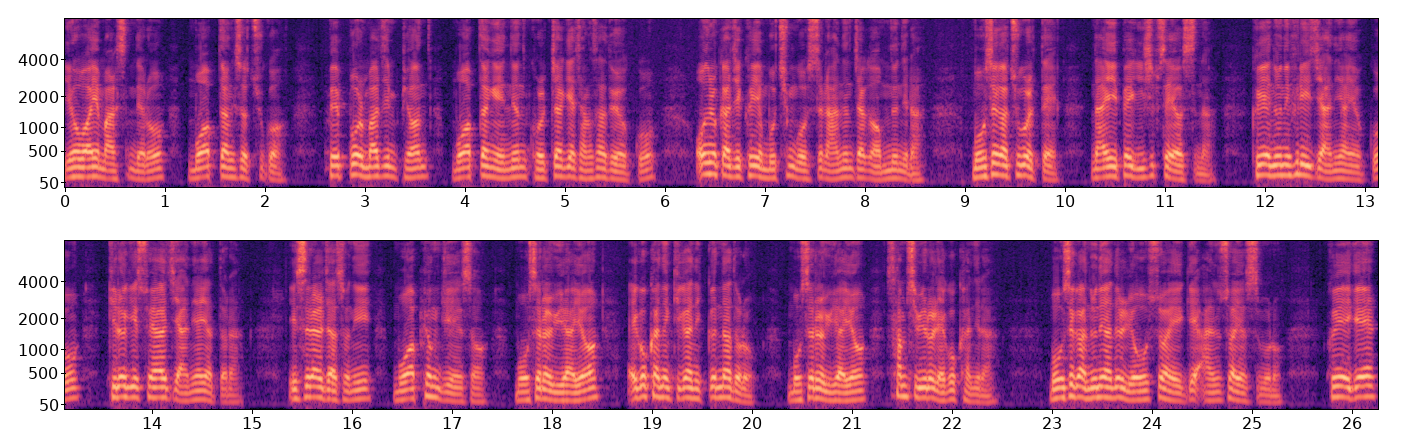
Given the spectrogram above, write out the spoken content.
여호와의 말씀대로 모압 땅에서 죽어 벳볼 맞은편 모압 땅에 있는 골짜기에 장사되었고 오늘까지 그의 묻힌 곳을 아는 자가 없느니라 모세가 죽을 때 나이 120세였으나 그의 눈이 흐리지 아니하였고 기력이 쇠하지 아니하였더라. 이스라엘 자손이 모압 평지에서 모세를 위하여 애곡하는 기간이 끝나도록 모세를 위하여 30일을 애곡하니라. 모세가 눈의 아들 여호수아에게 안수하였으므로 그에게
